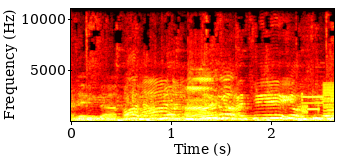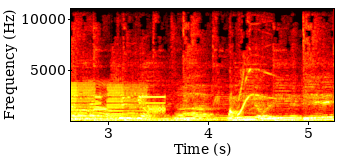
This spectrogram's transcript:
안 됩니다. 아 남준 반칙 튀겨 자 본인이 어디 있는지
